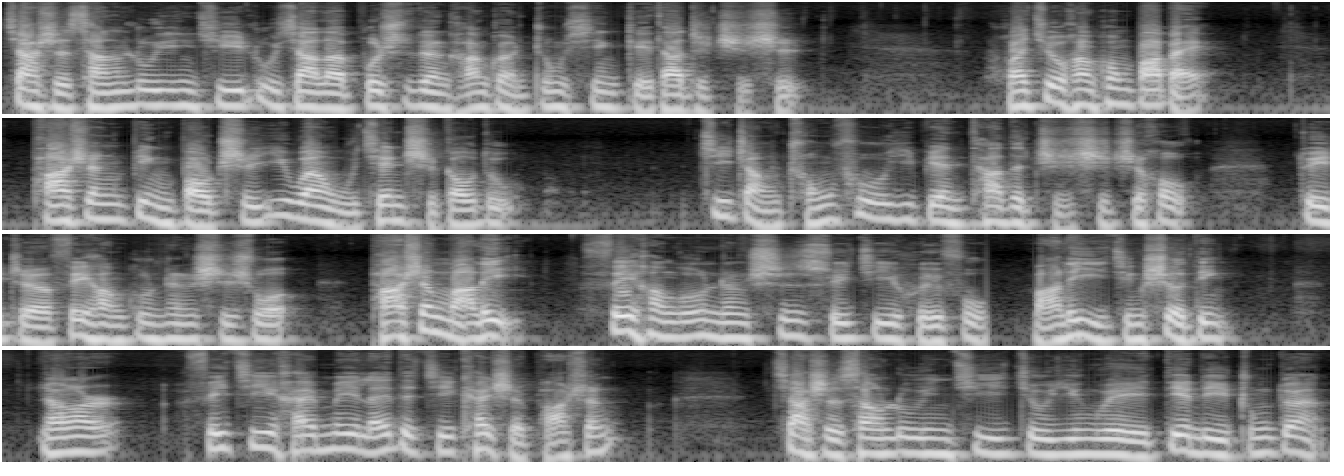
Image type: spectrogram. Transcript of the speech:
驾驶舱录音机录下了波士顿航管中心给他的指示：环球航空八百，爬升并保持一万五千尺高度。机长重复一遍他的指示之后，对着飞航工程师说：“爬升马力。”飞航工程师随即回复：“马力已经设定。”然而，飞机还没来得及开始爬升，驾驶舱录音机就因为电力中断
